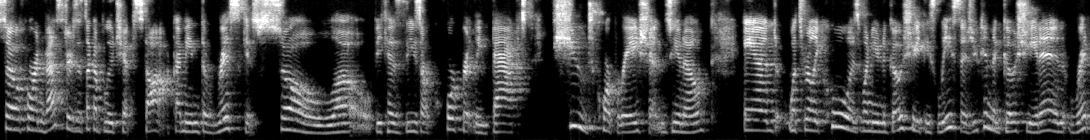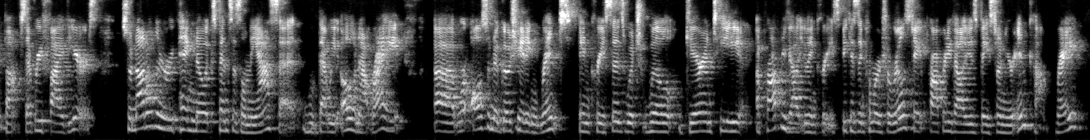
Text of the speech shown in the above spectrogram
so for investors, it's like a blue chip stock. I mean, the risk is so low because these are corporately backed, huge corporations, you know? And what's really cool is when you negotiate these leases, you can negotiate in rent bumps every five years. So not only are we paying no expenses on the asset that we own outright, uh, we're also negotiating rent increases, which will guarantee a property value increase because in commercial real estate, property value is based on your income, right?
